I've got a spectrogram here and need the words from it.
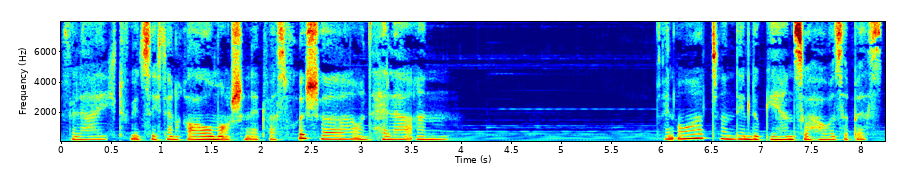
Vielleicht fühlt sich dein Raum auch schon etwas frischer und heller an. Ein Ort, an dem du gern zu Hause bist.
